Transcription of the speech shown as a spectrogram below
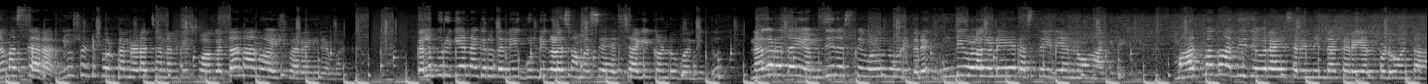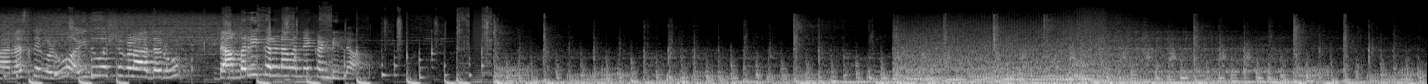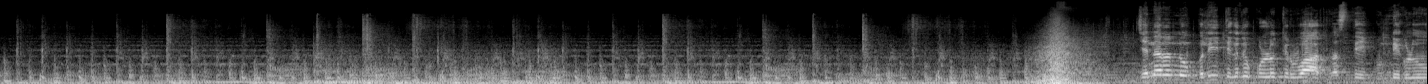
ನಮಸ್ಕಾರ. News twenty four Kannada ಚಾನೆಲ್ಗೆ ಸ್ವಾಗತ. ನಾನು ಐಶ್ವರ್ಯ ಹಿರೇಮಠ್. ಕಲಬುರಗಿಯ ನಗರದಲ್ಲಿ ಗುಂಡಿಗಳ ಸಮಸ್ಯೆ ಹೆಚ್ಚಾಗಿ ಕಂಡು ಬಂದಿದ್ದು, ನಗರದ ಎಂಜಿ ರಸ್ತೆಗಳು ನೋಡಿದರೆ ಗುಂಡಿ ಒಳಗಡೆ ರಸ್ತೆ ಇದೆ ಅನ್ನೋ ಹಾಗಿದೆ. ಮಹಾತ್ಮ ಗಾಂಧೀಜಿಯವರ ಹೆಸರಿನಿಂದ ಕರೆಯಲ್ಪಡುವಂತಹ ರಸ್ತೆಗಳು ಐದು ವರ್ಷಗಳಾದರೂ ಡಾಂಬರೀಕರಣವನ್ನೇ ಕಂಡಿಲ್ಲ. ಜನರನ್ನು ಬಲಿ ತೆಗೆದುಕೊಳ್ಳುತ್ತಿರುವ ರಸ್ತೆ ಗುಂಡಿಗಳು.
